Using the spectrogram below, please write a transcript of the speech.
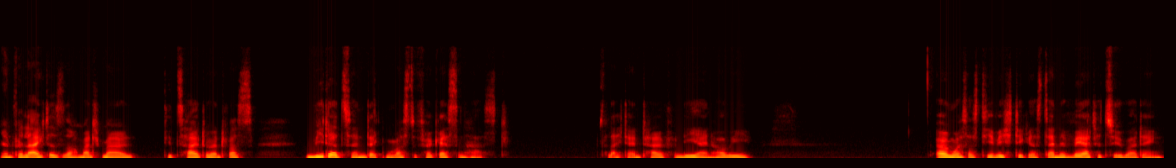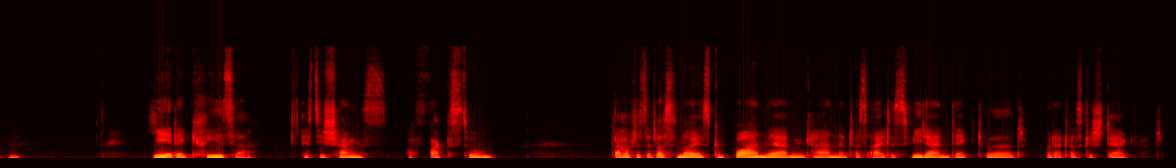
Und vielleicht ist es auch manchmal die Zeit, um etwas wiederzuentdecken, was du vergessen hast. Vielleicht ein Teil von dir, ein Hobby. Irgendwas, was dir wichtig ist, deine Werte zu überdenken. Jede Krise ist die Chance auf Wachstum darauf, dass etwas Neues geboren werden kann, etwas Altes wiederentdeckt wird oder etwas gestärkt wird.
